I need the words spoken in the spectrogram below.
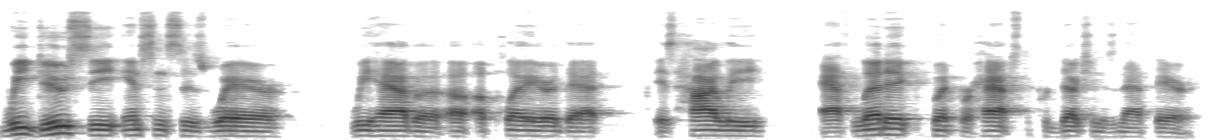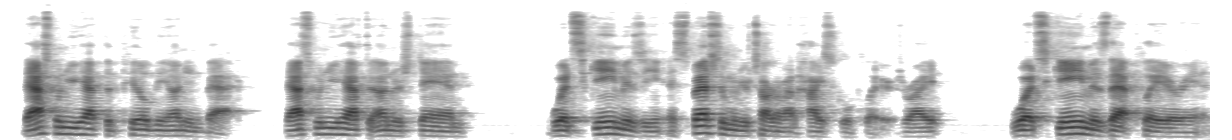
we do see instances where we have a, a, a player that is highly athletic, but perhaps the production is not there. That's when you have to peel the onion back. That's when you have to understand what scheme is he, especially when you're talking about high school players, right? What scheme is that player in,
